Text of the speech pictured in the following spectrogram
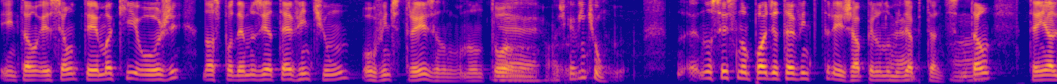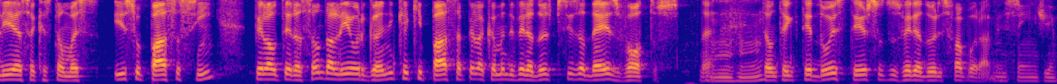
Então, esse é um tema que hoje nós podemos ir até 21 ou 23, eu não estou. Tô... É, acho que é 21 não sei se não pode até 23 já pelo número é? de habitantes. Ah. Então, tem ali essa questão, mas isso passa sim pela alteração da lei orgânica que passa pela Câmara de Vereadores, precisa 10 votos. Né? Uhum. Então tem que ter dois terços dos vereadores favoráveis. Entendi.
